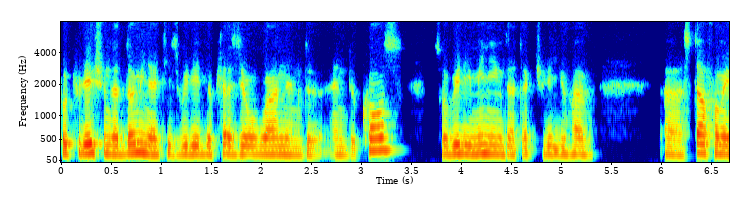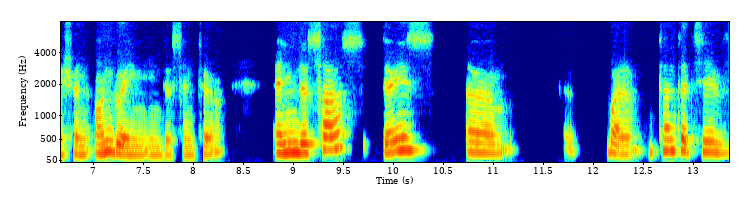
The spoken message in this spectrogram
population that dominate is really the class 01 and the, and the cores. So really meaning that actually you have uh, star formation ongoing in the center. And in the south, there is, um, well, tentative,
